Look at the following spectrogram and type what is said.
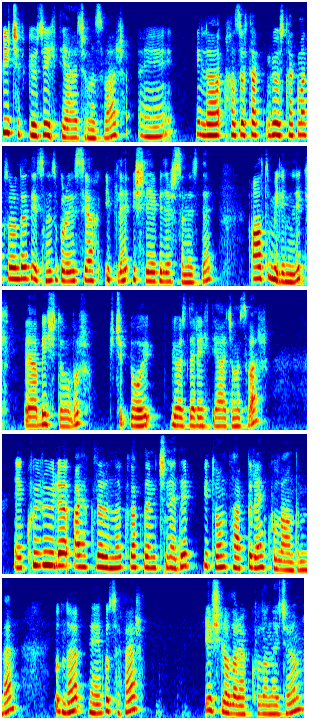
Bir çift göze ihtiyacımız var. Ee, İlla hazır tak, göz takmak zorunda değilsiniz. Burayı siyah iple işleyebilirsiniz de. 6 milimlik veya 5 de olur. Küçük bir boy gözlere ihtiyacımız var. E, kuyruğuyla ayaklarını, kulaklarının içine de bir ton farklı renk kullandım ben. Bunu da e, bu sefer yeşil olarak kullanacağım.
